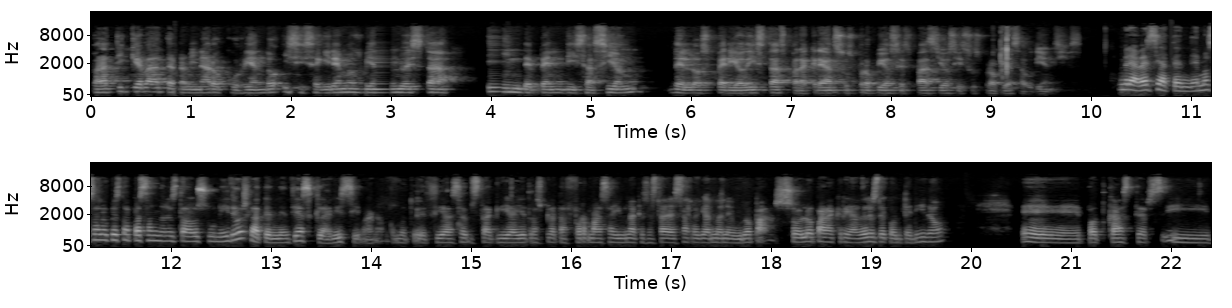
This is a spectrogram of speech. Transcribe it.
Para ti, ¿qué va a terminar ocurriendo y si seguiremos viendo esta independización de los periodistas para crear sus propios espacios y sus propias audiencias? Hombre, a ver, si atendemos a lo que está pasando en Estados Unidos, la tendencia es clarísima, ¿no? Como tú decías, está aquí, hay otras plataformas, hay una que se está desarrollando en Europa solo para creadores de contenido, eh, podcasters y,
